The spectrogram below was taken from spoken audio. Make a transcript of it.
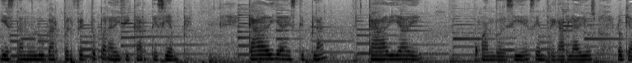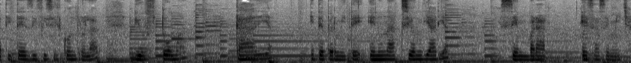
y está en un lugar perfecto para edificarte siempre. Cada día de este plan, cada día de cuando decides entregarle a Dios lo que a ti te es difícil controlar, Dios toma cada día y te permite en una acción diaria sembrar esa semilla.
